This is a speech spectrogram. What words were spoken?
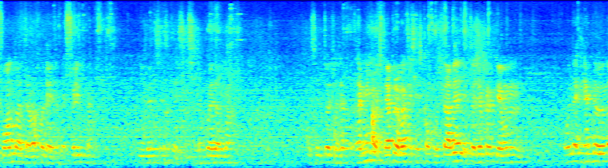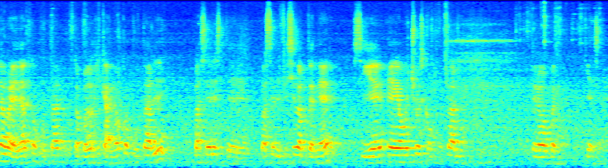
fondo al trabajo de, Friedman y ver si, si se puede o no. Entonces, a mí me gustaría probar que si es computable, y entonces yo creo que un, un ejemplo de una variedad topológica no computable va a ser, este, va a ser difícil de obtener si E8 es computable. Pero bueno, quién sabe.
